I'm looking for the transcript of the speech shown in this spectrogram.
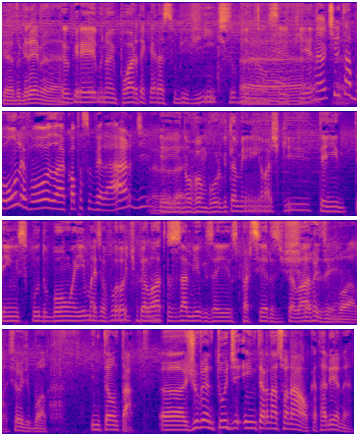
Ganhou do Grêmio, né? Do Grêmio, não importa que era sub-20, sub, é... não sei o quê. Não, o time tá bom, levou a Copa Suverarde. É e Novo Hamburgo também, eu acho que tem, tem um escudo bom aí, mas eu vou de Pelotas, os amigos aí, os parceiros de Pelotas. Show de aí. bola, show de bola. Então tá. Uh, Juventude Internacional, Catarina.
